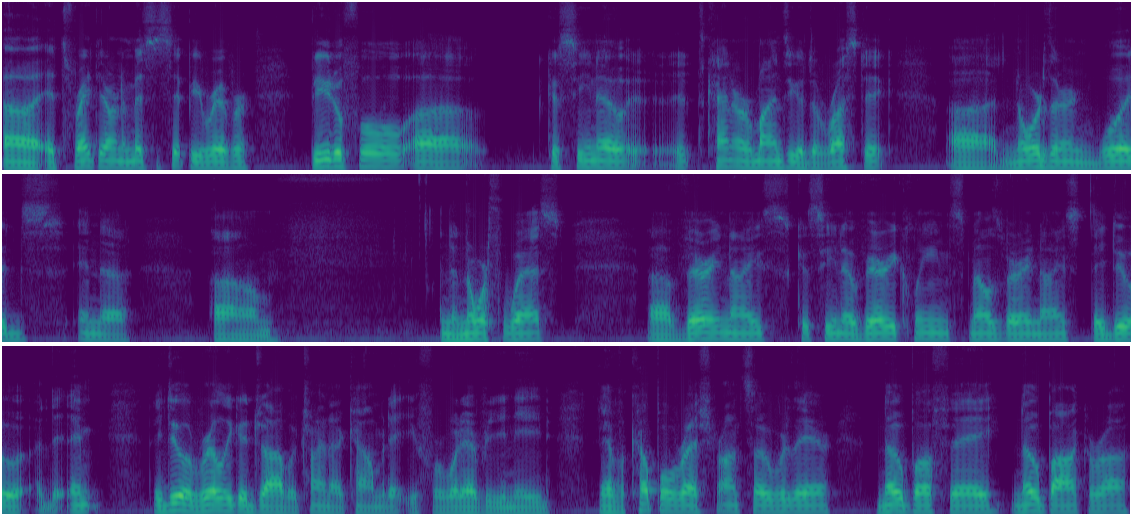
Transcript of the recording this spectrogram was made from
Uh, it's right there on the Mississippi River. Beautiful uh, casino. It, it kind of reminds you of the rustic uh, northern woods in the um, in the northwest. Uh, very nice casino, very clean, smells very nice. They do they do a really good job of trying to accommodate you for whatever you need. They have a couple restaurants over there, no buffet, no baccarat.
